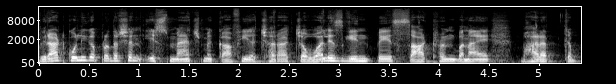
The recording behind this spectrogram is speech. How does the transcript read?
विराट कोहली का प्रदर्शन इस मैच में काफ़ी अच्छा रहा। चौवालीस गेंद पे साठ रन बनाए। भारत जब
